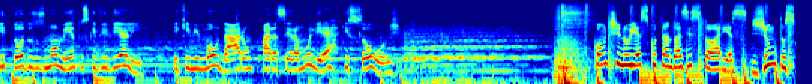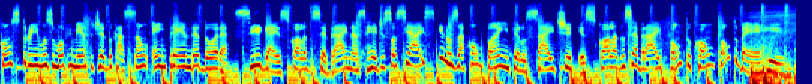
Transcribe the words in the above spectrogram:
e todos os momentos que vivi ali e que me moldaram para ser a mulher que sou hoje. Continue escutando as histórias. Juntos construímos o movimento de educação empreendedora. Siga a Escola do Sebrae nas redes sociais e nos acompanhe pelo site escoladosebrae.com.br.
